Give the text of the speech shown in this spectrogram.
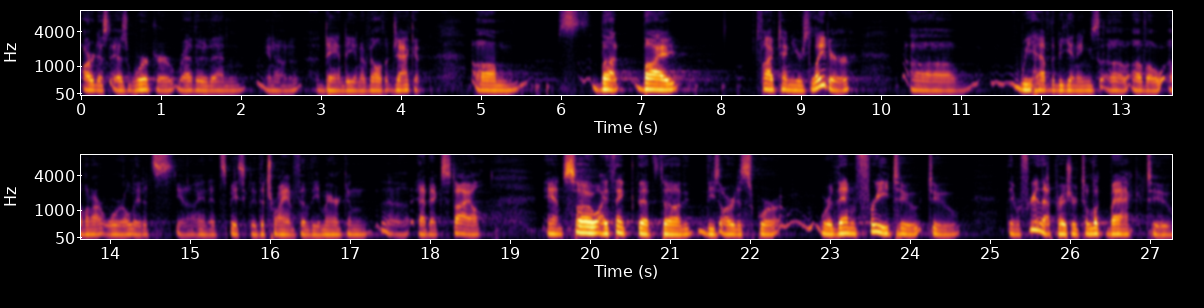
artist as worker rather than you know a dandy in a velvet jacket. Um, but by five, ten years later, uh, we have the beginnings of, of, a, of, an art world. It's you know, and it's basically the triumph of the American uh, abex style. And so I think that uh, these artists were were then free to to they were free of that pressure to look back to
